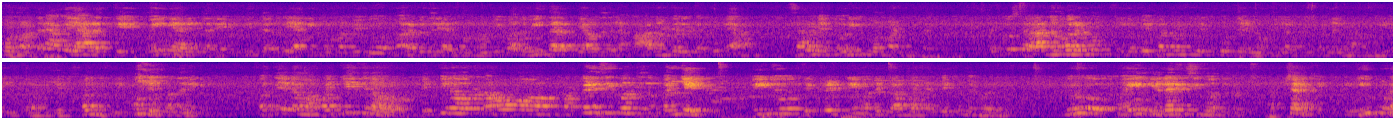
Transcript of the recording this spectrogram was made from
ಫೋನ್ ಮಾಡ್ತಾರೆ. ಆಗ ಯಾರಕ್ಕೆ ಮೈನ್ ಯಾರಿದ್ದಾರೆ? ಇಂಥದ್ರೆ ಯಾರಿಗೆ ಫೋನ್ ಮಾಡಬೇಕು? ಮರ ಬಿದ್ದರೆ ಯಾರಿಗೆ ಫೋನ್ ಮಾಡಬೇಕು? ಅಥವಾ ಈ ಥರ ಯಾವುದಾದ್ರೆ ಆ ನಂಬರ್ ಇದ್ದ ಕೂಡ ಸಾರ್ವಜನಿಕ ಅವರಿಗೆ ಫೋನ್ ಮಾಡಿಬಿಡ್ತಾರೆ. ಅದಕ್ಕೋಸ್ಕರ ಆ ನಂಬರನ್ನು ಈಗ ಪೇಪರ್ನವರು ಕೊಡ್ತೇವೆ ನಾವು. ಎಲ್ಲ ಪೇಪರ್ನಲ್ಲಿ ಹಾಕಿ ಅವರಿಗೆ ಸ್ಪಂದಿಸಿ ಕೂಡಲೇ ಸ್ಪಂದನೆಗೆ ಮತ್ತೆ ನಮ್ಮ ಪಂಚಾಯತಿನವರು, ಹೆಚ್ಚಿನವರು ನಾವು ಮಕ್ಕಳಿಗೆ ಸಿಗುವಂಥದ್ದು panchayat. P D O secretary ಮತ್ತು ಗ್ರಾಮ ಪಂಚಾಯತ್ ಮೆಂಬರ್ಗಳು ಇವರು ಮೈನ್ ಎಲ್ಲರಿಗೂ ಸಿಗುವಂಥದ್ದು. ತಕ್ಷಣಕ್ಕೆ. ನೀವು ಕೂಡ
